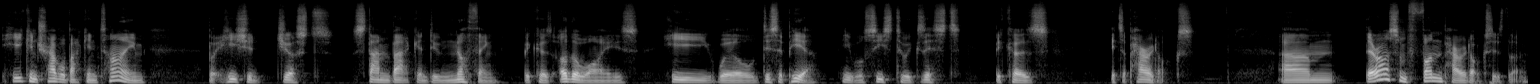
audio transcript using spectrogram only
he can travel back in time, but he should just stand back and do nothing because otherwise he will disappear. He will cease to exist because it's a paradox. Um, there are some fun paradoxes, though.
